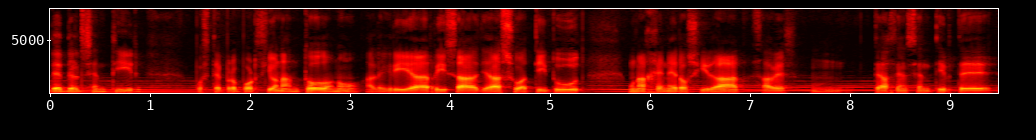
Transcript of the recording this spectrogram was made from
desde el sentir pues te proporcionan todo, ¿no? Alegría, risa, ya su actitud, una generosidad, ¿sabes? Mm, te hacen sentirte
